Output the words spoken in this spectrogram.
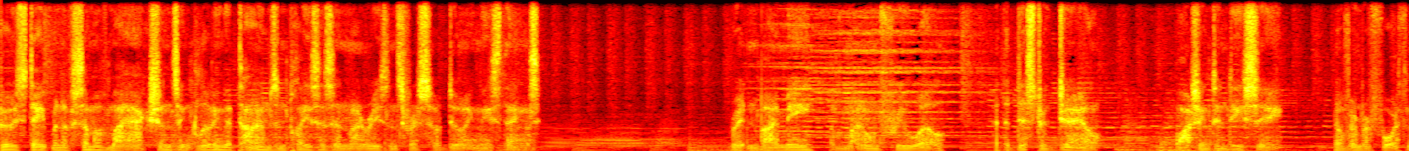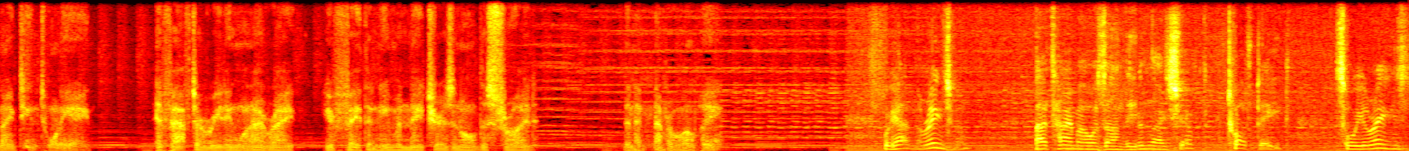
True statement of some of my actions, including the times and places and my reasons for so doing these things. Written by me, of my own free will, at the District Jail, Washington, D.C., November 4th, 1928. If after reading what I write, your faith in human nature isn't all destroyed, then it never will be. We had an arrangement. That time I was on the midnight shift, 12 to 8. So we arranged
